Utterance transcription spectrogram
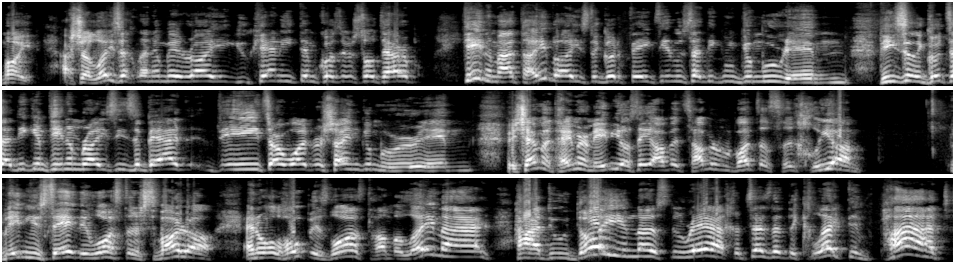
Loizach You can't eat them because they're so terrible. Atayva is the good figs. These are the good tzadikim. Teinam rice. These are bad dates are what Rishayim gemurim. Maybe you'll say avet sabr mabatas chuyam. Maybe you say they lost their svara and all hope is lost. It says that the collective pot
